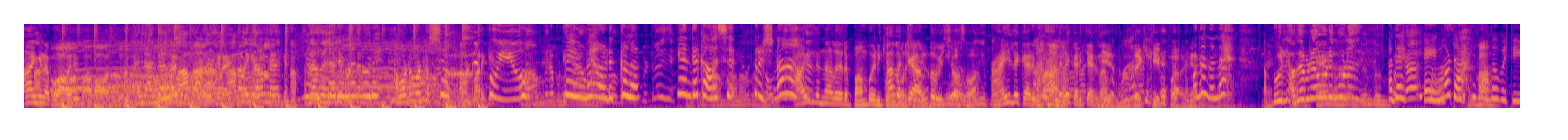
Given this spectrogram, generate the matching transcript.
ആ ഇങ്ങനെ അടുക്കള എന്റെ കാശ് കൃഷ്ണ ആയില്ല നാളെ വരെ പാമ്പ് കടിക്കാൻ അതൊക്കെ അന്ധവിശ്വാസമാണ് ആയില്ലേക്കാര് പാമ്പിനെ കടിക്കായിരുന്നു എന്തൊക്കെ പറഞ്ഞു അതെ എങ്ങോട്ടാ എന്തോ പറ്റി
